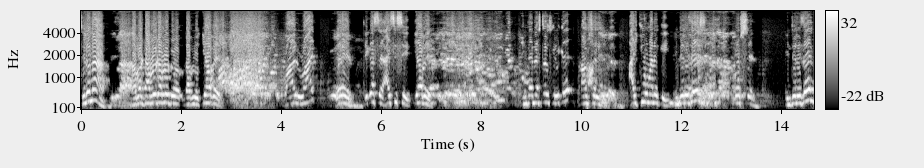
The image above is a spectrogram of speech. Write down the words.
ছিল না? আবার ডাব্লিউ ডাব্লিউ ডাব্লিউ কি হবে? ওয়ার্ল্ড ওয়াইড ঠিক আছে আইসিসি কি হবে? ইন্টারন্যাশনাল ক্রিকেট কাউন্সিল আইকিউ মানে কি? ইন্টেলিজেন্স কোশ্চেন ইন্টেলিজেন্ট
